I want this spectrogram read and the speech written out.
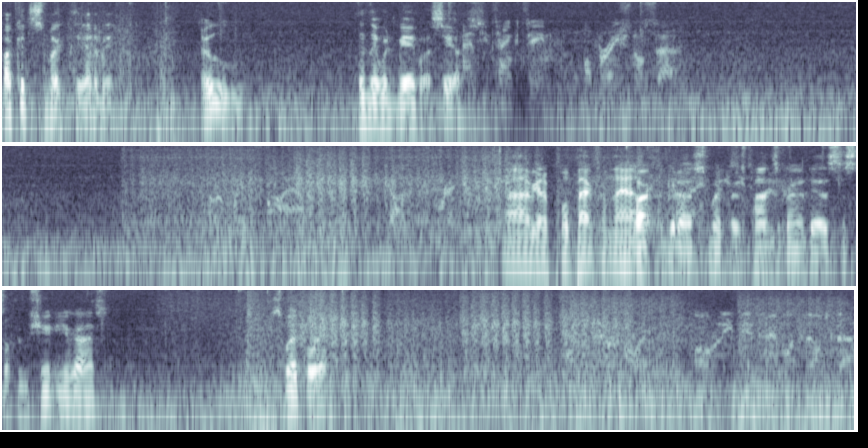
I could smoke the enemy. Ooh. Then they wouldn't be able to see us. Anti-tank team, operational, sir. Open fire. Gun ready. Uh, we gotta pull back from that. Alright, I'm gonna smoke those Panzer Grenadiers to stop them shooting you guys. Smoke away. I'll leave this time myself, sir.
